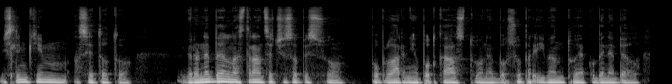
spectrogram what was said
myslím tím asi toto. Kdo nebyl na stránce časopisu, populárního podcastu nebo super eventu, jako by nebyl –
